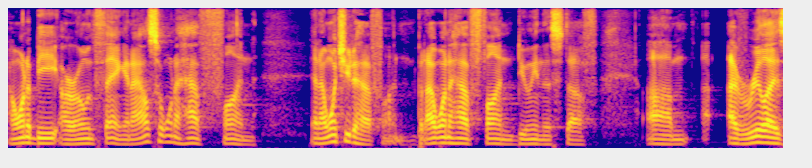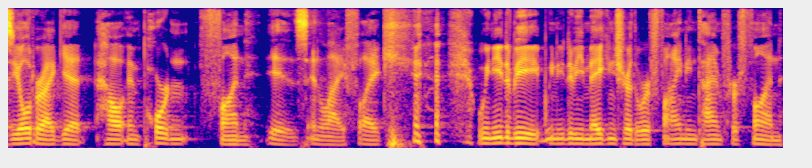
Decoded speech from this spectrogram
I want to be our own thing. And I also want to have fun. And I want you to have fun, but I want to have fun doing this stuff. Um, I've realized the older I get how important fun is in life. Like we need to be we need to be making sure that we're finding time for fun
